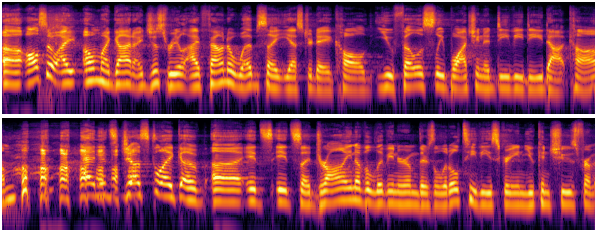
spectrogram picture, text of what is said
Uh, also, I oh my god, I just real I found a website yesterday called "You Fell Asleep Watching a DVD.com, and it's just like a uh, it's it's a drawing of a living room. There's a little TV screen. You can choose from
